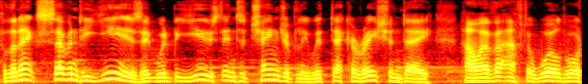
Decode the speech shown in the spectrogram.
For the next 70 years, it would be used interchangeably with Decoration Day. However, after World War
